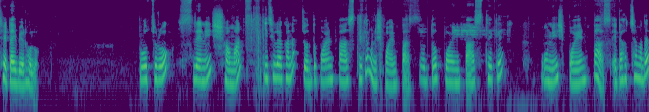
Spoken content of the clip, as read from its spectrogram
সেটাই বের হলো। প্রচুরক শ্রেণি সমান কি ছিল এখানে? চোদ্দ পয়েন্ট পাঁচ থেকে উনিশ পয়েন্ট পাঁচ। চোদ্দ পয়েন্ট পাঁচ থেকে উনিশ পয়েন্ট পাঁচ। এটা হচ্ছে আমাদের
